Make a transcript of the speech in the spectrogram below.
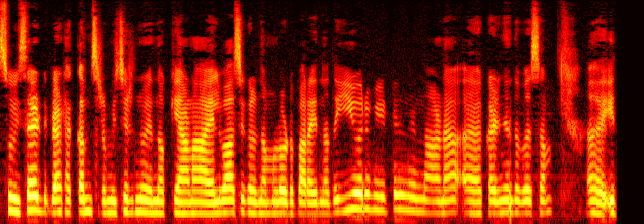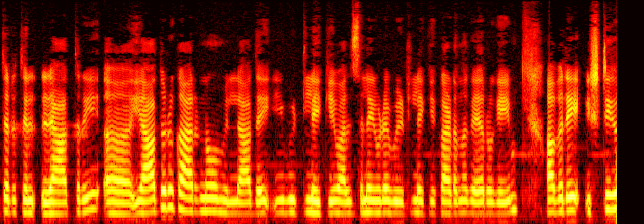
സൂയിസൈഡ് അടക്കം ശ്രമിച്ചിരുന്നു എന്നൊക്കെയാണ് അയൽവാസികൾ നമ്മളോട് പറയുന്നത്. ഈ ഒരു വീട്ടിൽ നിന്നാണ് കഴിഞ്ഞ ദിവസം ഇത്തരത്തിൽ രാത്രി യാതൊരു കാരണവുമില്ലാതെ ഈ വീട്ടിലേക്ക് വത്സലയുടെ വീട്ടിൽ വീട്ടിലേക്ക് കടന്നു കയറുകയും അവരെ ഇഷ്ടിക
